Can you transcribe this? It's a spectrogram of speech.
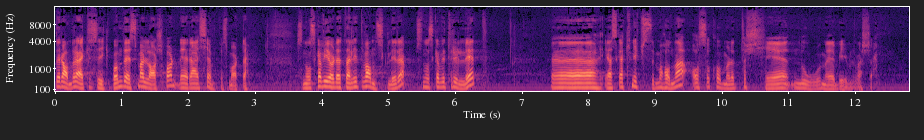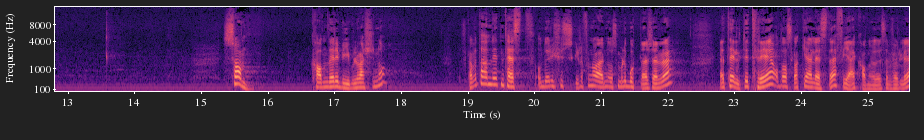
Dere andre er jeg ikke sikker på, men dere som er large-barn, dere er kjempesmarte. Så nå skal vi gjøre dette litt vanskeligere. Så nå skal vi trylle litt. Eh, jeg skal knipse med hånda, og så kommer det til å skje noe med bibelverset. Sånn. Kan dere bibelverset nå? Skal vi ta en liten test om dere husker det, for nå er det noe som blir borte her. Ser dere? Jeg teller til tre, og da skal ikke jeg lese det, for jeg kan jo det selvfølgelig.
